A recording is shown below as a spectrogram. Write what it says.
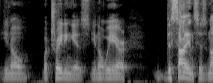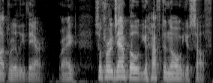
you know, what trading is, you know, where the science is not really there, right? So, for example, you have to know yourself.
